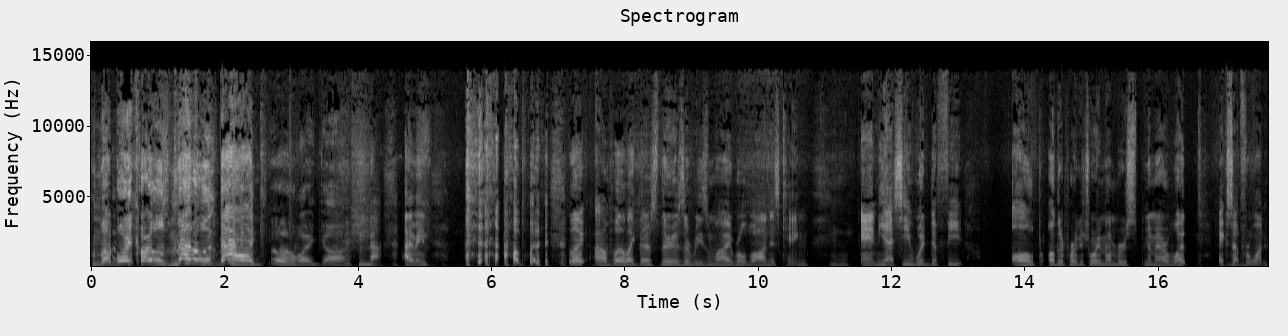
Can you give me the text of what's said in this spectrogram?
My boy Carlos Metal is back. Oh my gosh. Nah, I mean, I'll put it like I'll put it like there's there is a reason why Roland is king, mm-hmm. and yes, he would defeat all other purgatory members no matter what, except mm-hmm. for one.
